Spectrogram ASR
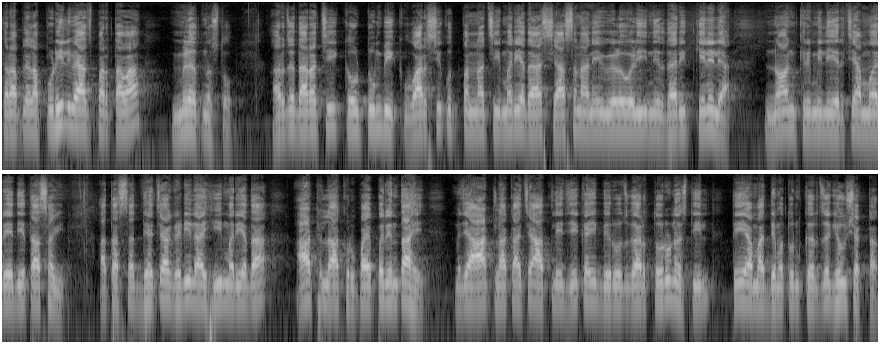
तर आपल्याला पुढील व्याज परतावा मिळत नसतो. अर्जदाराची कौटुंबिक वार्षिक उत्पन्नाची मर्यादा शासनाने वेळोवेळी निर्धारित केलेल्या नॉन क्रिमिलियरच्या मर्यादेत असावी. आता सध्याच्या घडीला ही मर्यादा आठ लाख रुपयापर्यंत आहे. म्हणजे आठ लाखाच्या आतले जे काही बेरोजगार तरुण असतील ते या माध्यमातून कर्ज घेऊ शकतात.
